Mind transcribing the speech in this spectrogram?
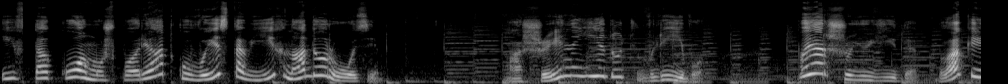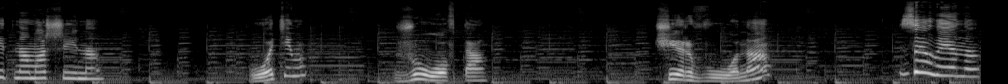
і в такому ж порядку вистав їх на дорозі. Машини їдуть вліво. Першою їде блакитна машина, потім жовта, червона, зелена.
